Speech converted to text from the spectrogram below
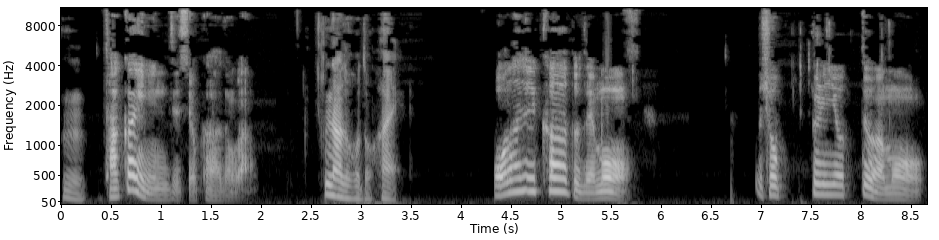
うん。高いんですよ、カードが。なるほど。はい。同じカードでも、ショップによってはも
